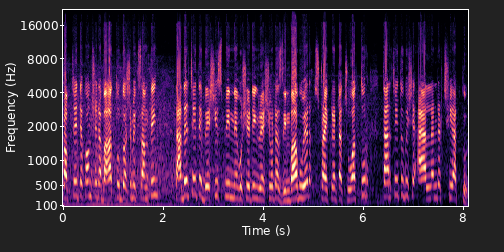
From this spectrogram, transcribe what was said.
সবচাইতে কম, সেটা বাহাত্তর দশমিক সামথিং তাদের চাইতে বেশি স্পিন নেগোসিয়েটিং রেশিওটা জিম্বাবুয়ের স্ট্রাইক রেটটা চুয়াত্তর, তার চাইতে বেশি আয়ারল্যান্ডের ছিয়াত্তর।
